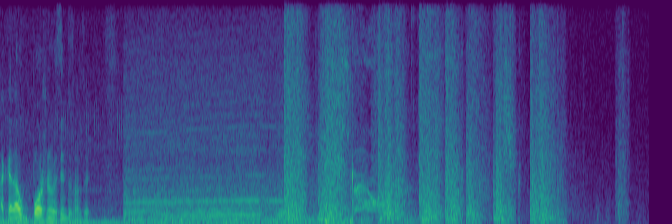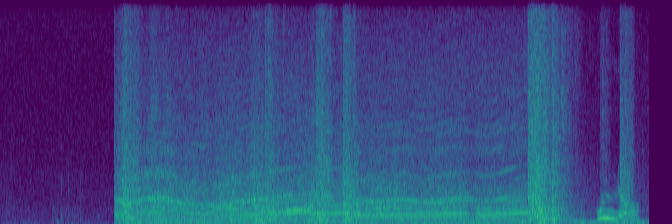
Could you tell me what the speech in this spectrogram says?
Ha quedado un Porsche 911. ¡Ulo!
